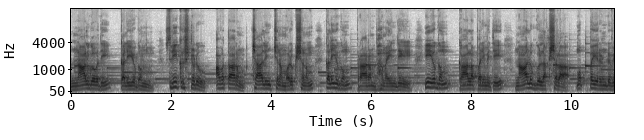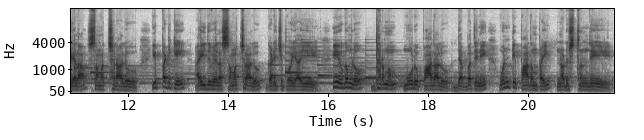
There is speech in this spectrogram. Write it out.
నాలుగవది కలియుగం. శ్రీకృష్ణుడు అవతారం చాలించిన మరుక్షణం కలియుగం ప్రారంభమైంది. ఈ యుగం కాల పరిమితి నాలుగు లక్షల ముప్పై రెండు వేల సంవత్సరాలు. ఇప్పటికీ ఐదు వేల సంవత్సరాలు గడిచిపోయాయి. ఈ యుగంలో ధర్మం మూడు పాదాలు దెబ్బతిని ఒంటి పాదంపై నడుస్తుంది.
